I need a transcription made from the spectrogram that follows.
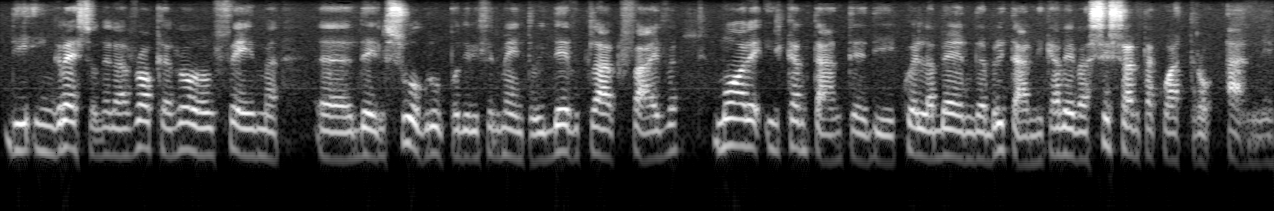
di ingresso nella Rock and Roll of Fame eh, del suo gruppo di riferimento, i Dave Clark 5, muore il cantante di quella band britannica, aveva 64 anni.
